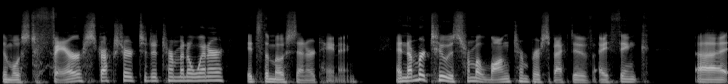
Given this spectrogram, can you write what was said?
the most fair structure to determine a winner, it's the most entertaining. And number two is from a long term perspective, I think uh,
